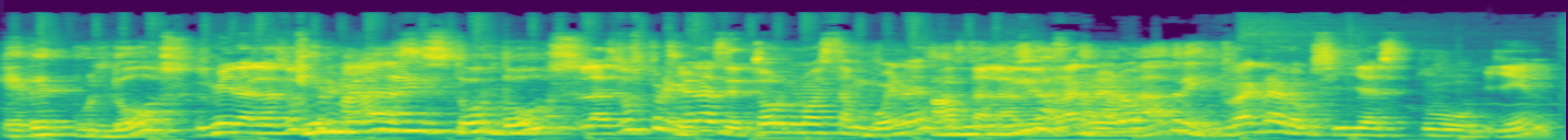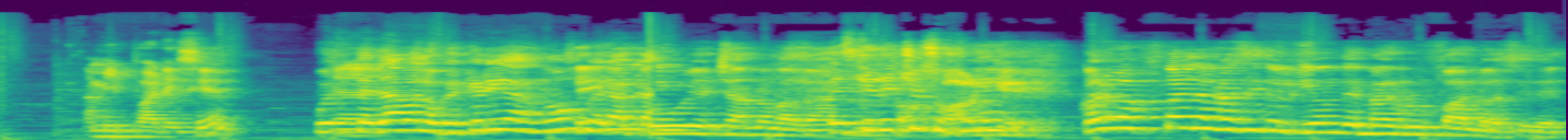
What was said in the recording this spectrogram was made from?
que Deadpool 2. Pues mira, las dos ¿Qué primeras. mala es Thor 2? Las dos primeras de Thor no están buenas. Hasta la de Aburrida hasta la Ragnarok. madre. Ragnarok sí ya estuvo bien, a mi parecer. Pues te daba lo que querías, ¿no? Sí, Era sí. tú echando más Es que de hecho eso fue- ¿cuál, ¿Cuál habrá sido el guion de Mark Ruffalo? Así de.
